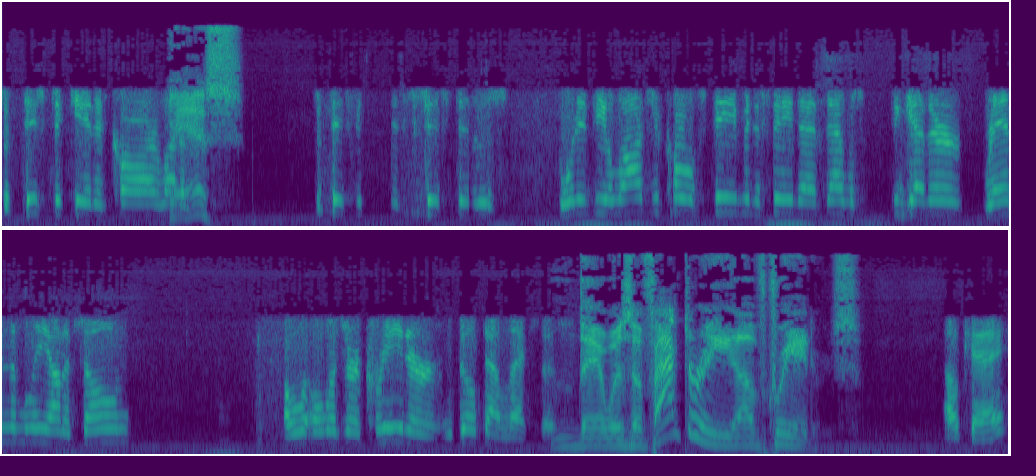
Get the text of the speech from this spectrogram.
sophisticated car. A lot yes. of sophisticated systems. Would it be a logical statement to say that that was together randomly on its own? Or, or was there a creator who built that Lexus? There was a factory of creators. Okay.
